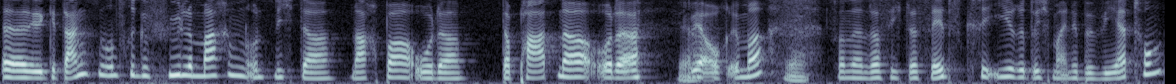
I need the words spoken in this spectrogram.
äh, Gedanken unsere Gefühle machen und nicht der Nachbar oder der Partner oder ja. wer auch immer, sondern dass ich das selbst kreiere durch meine Bewertung.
